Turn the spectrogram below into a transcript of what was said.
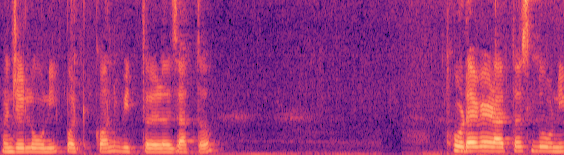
म्हणजे लोणी पटकन वितळलं जातं. थोड्या वेळातच लोणी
